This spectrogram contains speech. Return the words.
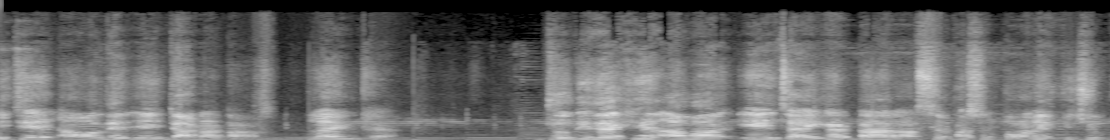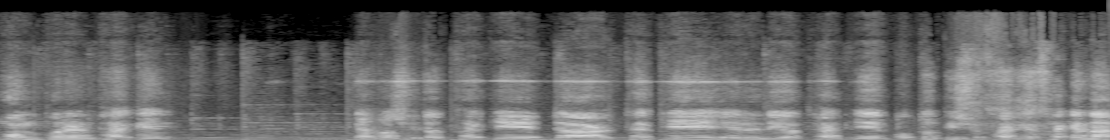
এই যে আমাদের এই ডাটাটা লাইনটা। যদি দেখেন আমার এই জায়গাটার আশেপাশে তো অনেক কিছু কম্পোনেন্ট থাকে ক্যাপাসিটর থাকে ডার্ট থাকে এলডিও থাকে কত কিছু থাকে থাকে না?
